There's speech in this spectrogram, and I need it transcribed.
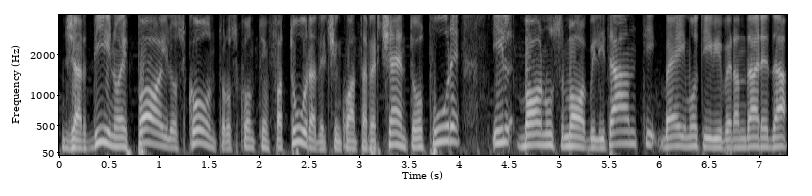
giardino. E poi lo sconto, lo sconto in fattura del 50% oppure il bonus mobili, tanti bei motivi per andare da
